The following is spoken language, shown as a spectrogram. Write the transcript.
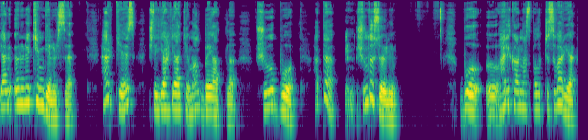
Yani önüne kim gelirse. Herkes işte Yahya Kemal Beyatlı şu bu. Hatta şunu da söyleyeyim. Bu e, Halikarnas balıkçısı var ya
